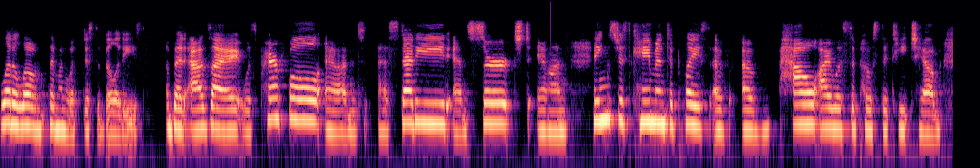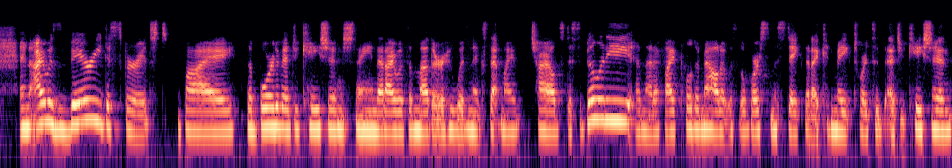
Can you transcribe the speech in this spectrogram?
let alone someone with disabilities but as I was prayerful and uh, studied and searched, and things just came into place of, of how I was supposed to teach him. And I was very discouraged by the Board of Education saying that I was a mother who wouldn't accept my child's disability and that if I pulled him out, it was the worst mistake that I could make towards his education.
